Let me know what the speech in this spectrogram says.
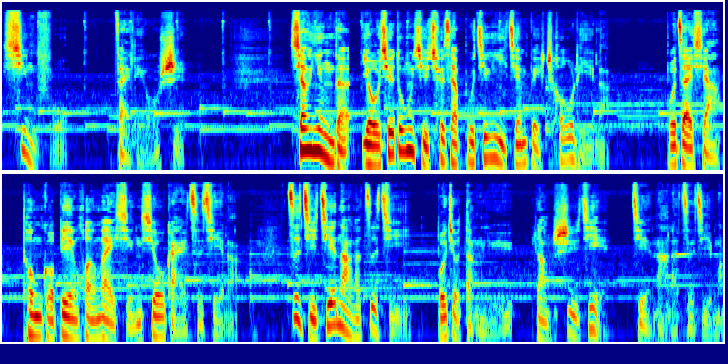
幸福在流逝，相应的有些东西却在不经意间被抽离了，不再想通过变换外形修改自己了。自己接纳了自己，不就等于让世界接纳了自己吗？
